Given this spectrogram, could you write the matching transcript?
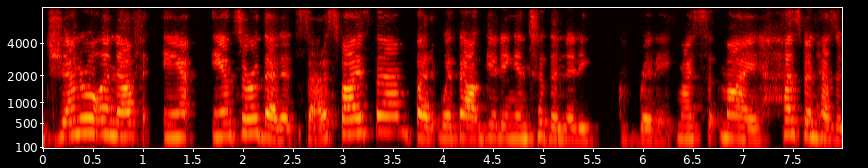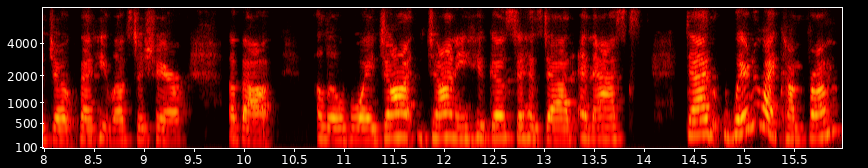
general enough answer that it satisfies them, but without getting into the nitty gritty. My my husband has a joke that he loves to share about a little boy, John Johnny, who goes to his dad and asks, "Dad, where do I come from?"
